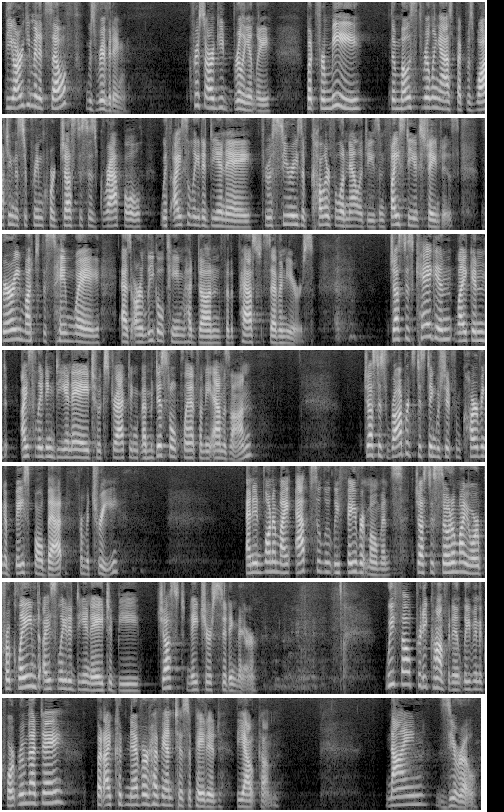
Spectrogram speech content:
The argument itself was riveting. Chris argued brilliantly, but for me, the most thrilling aspect was watching the Supreme Court justices grapple with isolated DNA through a series of colorful analogies and feisty exchanges, very much the same way as our legal team had done for the past seven years. Justice Kagan likened isolating DNA to extracting a medicinal plant from the Amazon. Justice Roberts distinguished it from carving a baseball bat from a tree. And in one of my absolutely favorite moments, Justice Sotomayor proclaimed isolated DNA to be just nature sitting there. we felt pretty confident leaving the courtroom that day, but I could never have anticipated the outcome. 9 0.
